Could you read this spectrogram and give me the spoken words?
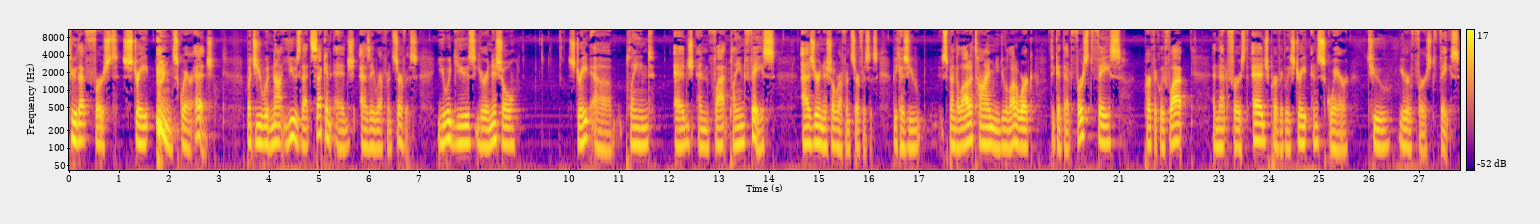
to that first straight square edge. But you would not use that second edge as a reference surface. You would use your initial straight uh, planed edge and flat planed face as your initial reference surfaces because you spend a lot of time and you do a lot of work to get that first face perfectly flat and that first edge perfectly straight and square to your first face.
